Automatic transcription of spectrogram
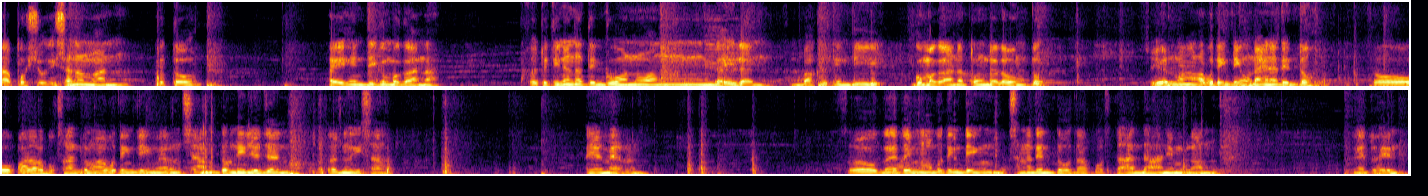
Tapos yung isa naman, ito ay hindi gumagana. So titingnan natin kung ano ang dahilan bakit hindi gumagana tong dalawang to. So yun mga kaputingting, unahin natin to. So para buksan ito mga kaputingting, meron siyang tornilyo dyan. Tulad ng isa. Ayan meron. So ganito yung mga kaputingting, buksan natin to. Tapos dahan-dahanin mo lang ganitohin.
